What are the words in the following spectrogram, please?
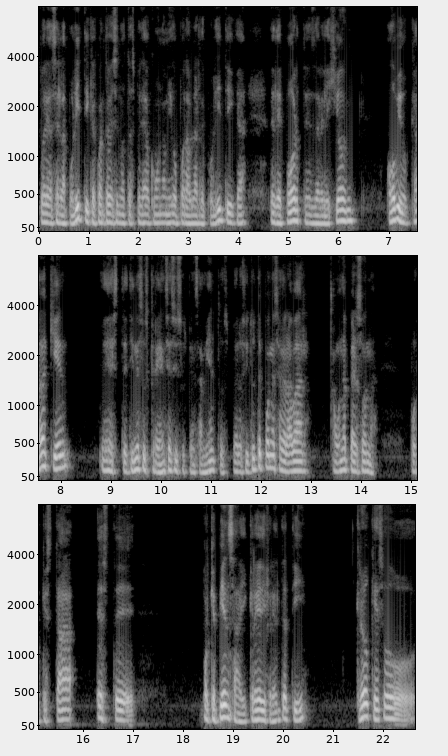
puede hacer la política, cuántas veces no te has peleado con un amigo por hablar de política, de deportes, de religión. Obvio, cada quien este, tiene sus creencias y sus pensamientos, pero si tú te pones a grabar a una persona porque está, este, porque piensa y cree diferente a ti, creo que eso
